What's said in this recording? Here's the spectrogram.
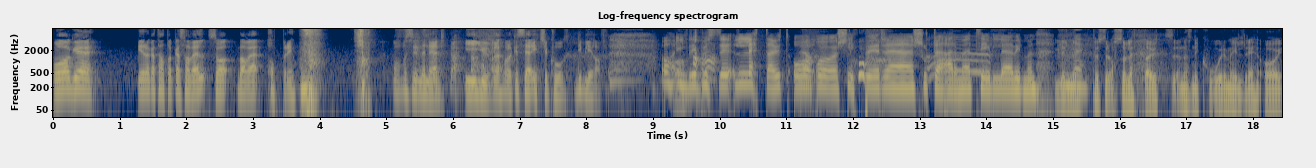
Og eh, i dere har tatt deres farvel, så bare hopper de og forsvinner ned i juvet. Og dere ser ikke hvor de blir av. Åh, Ildrid puster letta ut og, og slipper eh, skjorteermet til eh, Vilmund. Vilmund puster også letta ut, nesten i kor med Ildrid, og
